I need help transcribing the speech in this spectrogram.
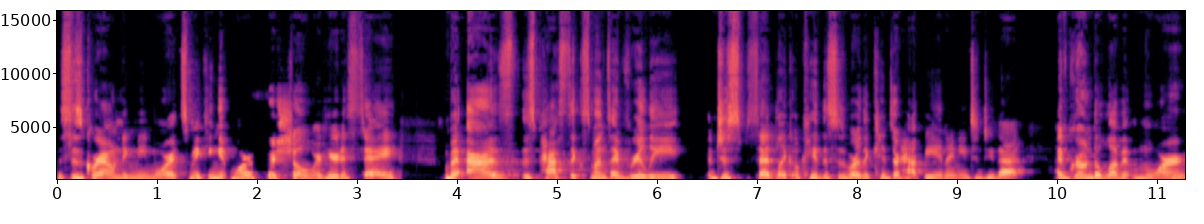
this is grounding me more. It's making it more official. We're here to stay. But as this past six months, I've really just said, like, okay, this is where the kids are happy, and I need to do that. I've grown to love it more.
